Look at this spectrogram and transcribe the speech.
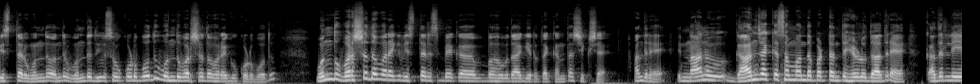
ವಿಸ್ತಾರ, ಒಂದು ಅಂದರೆ ಒಂದು ದಿವಸವೂ ಕೊಡ್ಬೋದು, ಒಂದು ವರ್ಷದವರೆಗೂ ಕೊಡ್ಬೋದು. ಒಂದು ವರ್ಷದವರೆಗೆ ವಿಸ್ತರಿಸಬೇಕಬಹುದಾಗಿರತಕ್ಕಂಥ ಶಿಕ್ಷೆ. ಅಂದರೆ, ನಾನು ಗಾಂಜಾಕ್ಕೆ ಸಂಬಂಧಪಟ್ಟಂತೆ ಹೇಳುವುದಾದರೆ, ಅದರಲ್ಲಿ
